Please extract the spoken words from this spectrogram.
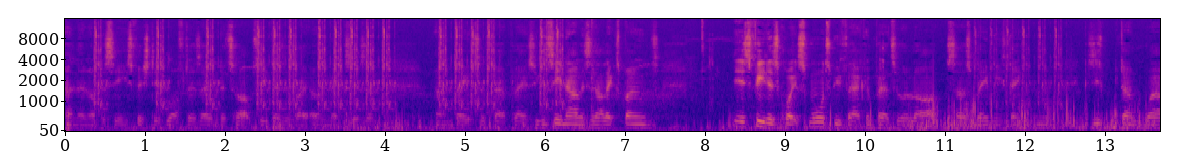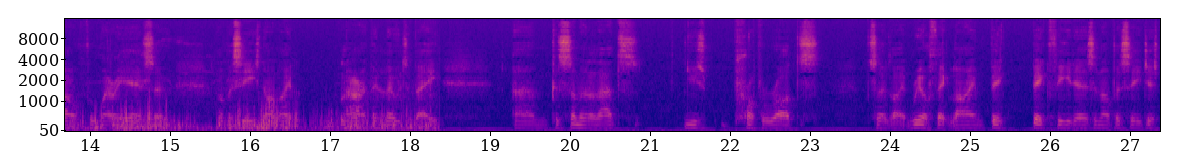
and then obviously he's fished his wafters over the top, so he does his like own mixes and baits and fair play. So you can see now this is Alex Bones. His feed is quite small to be fair compared to a lot, so that's made me think because he's done well from where he is. So obviously he's not like larraping loads of bait because um, some of the lads use proper rods, so like real thick line, big big feeders, and obviously just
